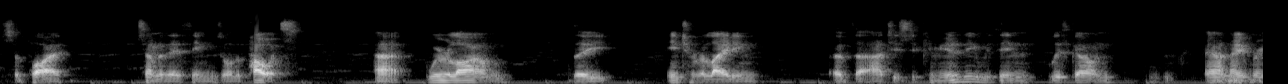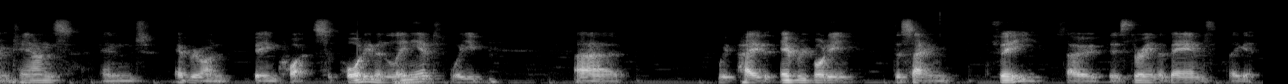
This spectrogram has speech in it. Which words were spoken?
supply some of their things, or the poets. Uh, we rely on the interrelating of the artistic community within Lithgow and our neighbouring towns, and everyone being quite supportive and lenient. We uh, we pay everybody the same fee. So if there's three in the band, they get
